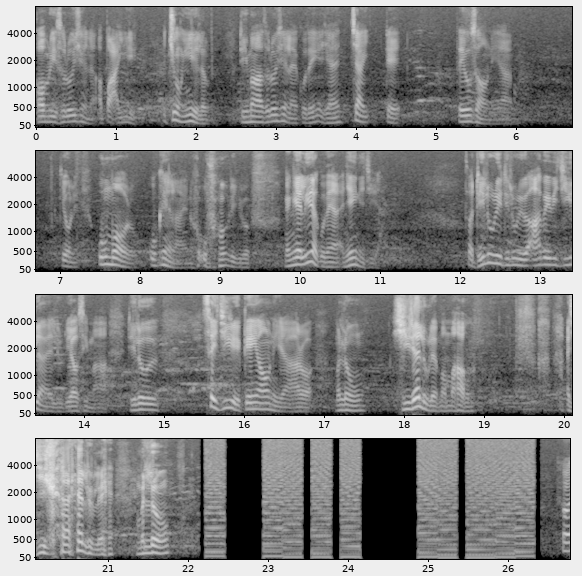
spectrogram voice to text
comedy ဆိုလို့ရှိရင်လည်းအပါကြီးတွေအကျွံကြီးတွေလောက်တယ်ဒီမှာဆိုလို့ရှိရင်လည်းကိုသိန်းအရန်ကြိုက်တဲ့သရုပ်ဆောင်တွေက ကြုံလေဦးမော်တို့ဦးခင်လိုင်းတို့ဦးမော်ဒီတို့ငယ်ငယ်လေးကကိုသိန်းကအငိမ့်နေကြည့်တာဆိုတော့ဒီလူတွေဒီလူတွေကိုအားပေးပြီးကြီးလာတဲ့လူတယောက်စီမှာဒီလိုစိတ်ကြီးတွေကိန်းအောင်နေတာကတော့မလုံရီတဲ့လူလည်းမမဘူးအရီခံတဲ့လူလည်းမလုံဟော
